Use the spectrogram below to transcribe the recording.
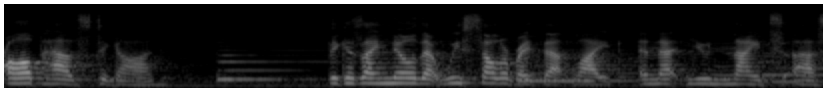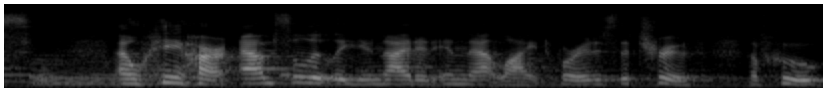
all paths to God. Because I know that we celebrate that light and that unites us. And we are absolutely united in that light, for it is the truth of who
